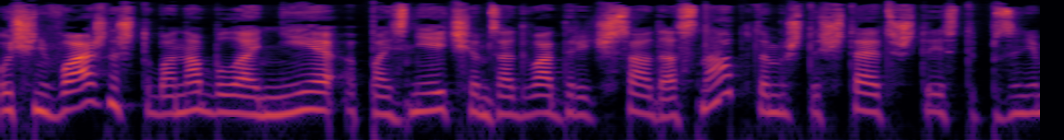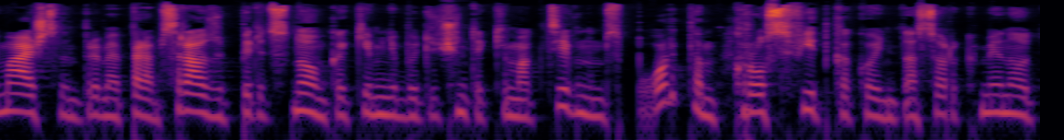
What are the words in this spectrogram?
очень важно, чтобы она была не позднее, чем за 2-3 часа до сна, потому что считается, что если ты позанимаешься, например, прям сразу перед сном каким-нибудь очень таким активным спортом, кроссфит какой-нибудь на 40 минут,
